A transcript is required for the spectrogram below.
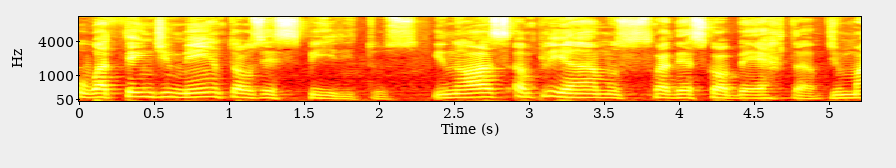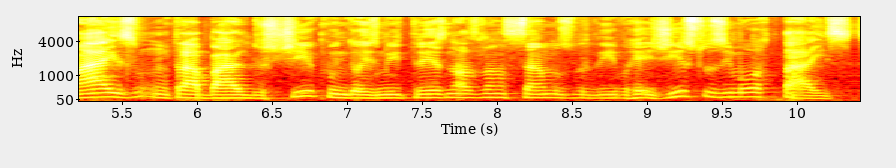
o atendimento aos espíritos. E nós ampliamos com a descoberta de mais um trabalho do Chico, em 2013 nós lançamos o livro Registros Imortais,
